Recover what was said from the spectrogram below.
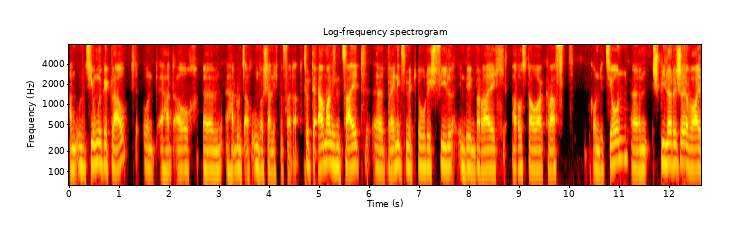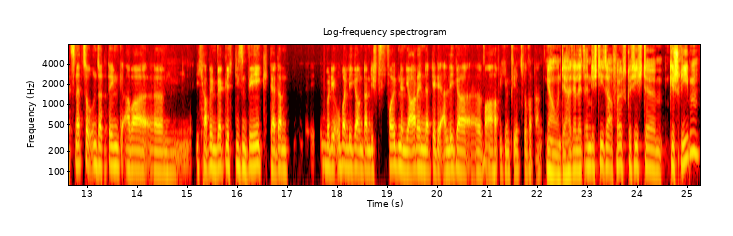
an uns Junge geglaubt und er hat auch, ähm, er hat uns auch unwahrscheinlich gefördert. Zur damaligen Zeit äh, trainingsmethodisch viel in dem Bereich Ausdauer, Kraft, Kondition. Ähm, spielerische war jetzt nicht so unser Ding, aber ähm, ich habe ihm wirklich diesen Weg, der dann über die Oberliga und dann die folgenden Jahre in der DDR-Liga äh, war, habe ich ihm viel zu verdanken. Ja, und der hat ja letztendlich diese Erfolgsgeschichte geschrieben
